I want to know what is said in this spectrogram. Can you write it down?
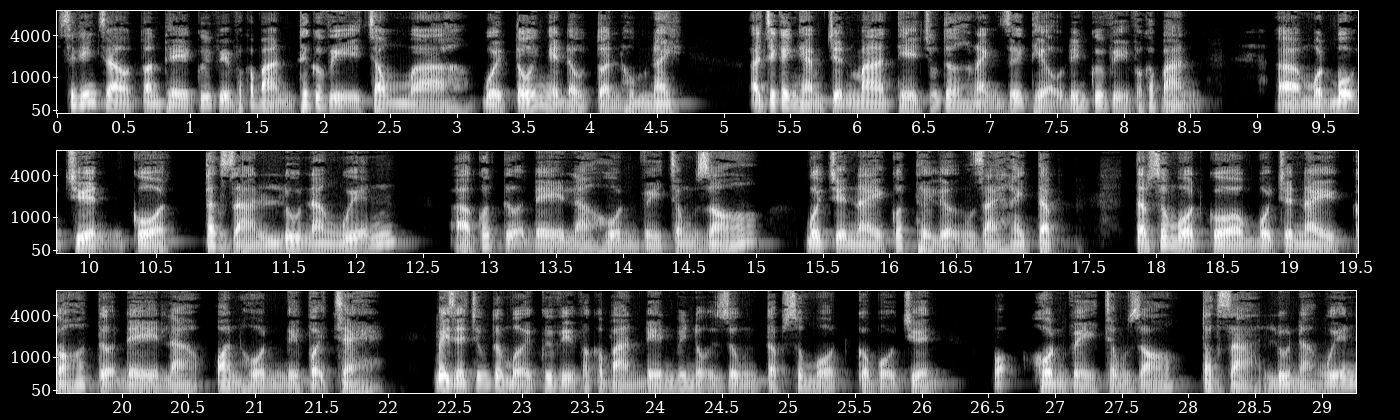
Xin kính chào toàn thể quý vị và các bạn. Thưa quý vị, trong uh, buổi tối ngày đầu tuần hôm nay, ở trên kênh Hẻm Chuyện Ma thì chúng tôi hân hạnh giới thiệu đến quý vị và các bạn uh, một bộ truyện của tác giả Luna Nguyễn uh, có tựa đề là Hồn về trong gió. Bộ truyện này có thời lượng dài hai tập. Tập số 1 của bộ truyện này có tựa đề là Oan hồn người vợ trẻ. Bây giờ chúng tôi mời quý vị và các bạn đến với nội dung tập số 1 của bộ truyện Hồn về trong gió, tác giả Luna Nguyễn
